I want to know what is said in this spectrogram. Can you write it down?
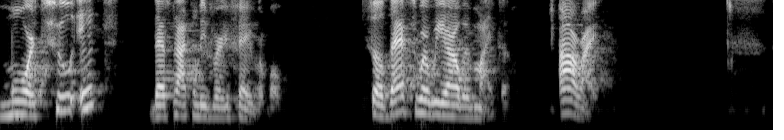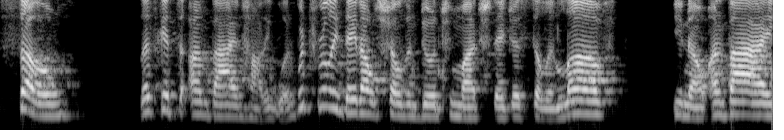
more to it that's not going to be very favorable. So that's where we are with Micah. All right. So let's get to Aunt Vi in Hollywood, which really they don't show them doing too much. They're just still in love. You know, Aunt Vi,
